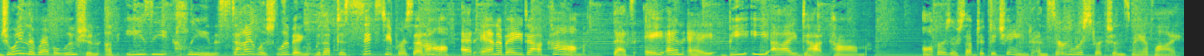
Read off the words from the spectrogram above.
Join the revolution of easy, clean, stylish living with up to 60% off at anabei.com. That's A N A B E I.com. Offers are subject to change and certain restrictions may apply.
